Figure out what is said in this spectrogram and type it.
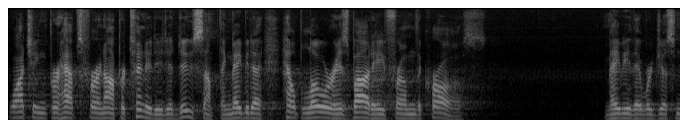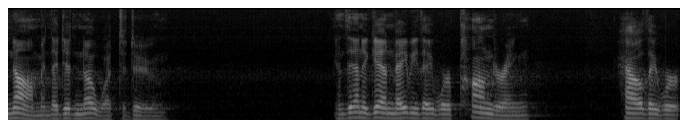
watching perhaps for an opportunity to do something, maybe to help lower his body from the cross? Maybe they were just numb and they didn't know what to do. And then again, maybe they were pondering how they were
